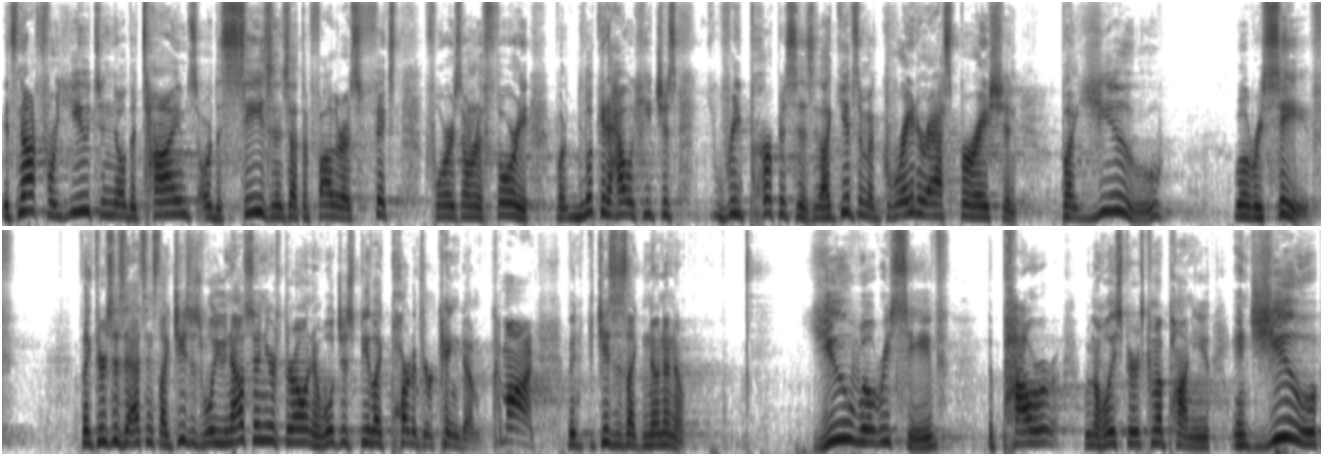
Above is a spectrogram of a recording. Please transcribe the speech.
It's not for you to know the times or the seasons that the Father has fixed for his own authority, but look at how he just repurposes, like gives them a greater aspiration, but you will receive. Like there's this essence, like Jesus, will you now send your throne and we'll just be like part of your kingdom? Come on. But Jesus is like, no, no, no. You will receive the power when the Holy Spirit has come upon you, and you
